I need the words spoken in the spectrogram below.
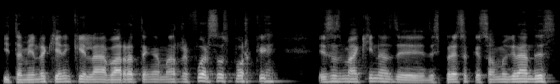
Y también requieren que la barra tenga más refuerzos porque esas máquinas de, de expreso que son muy grandes,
